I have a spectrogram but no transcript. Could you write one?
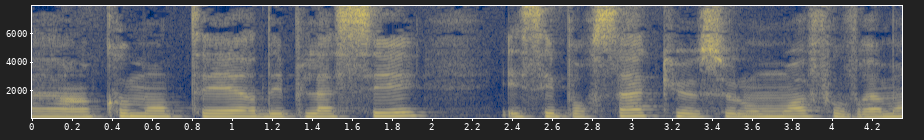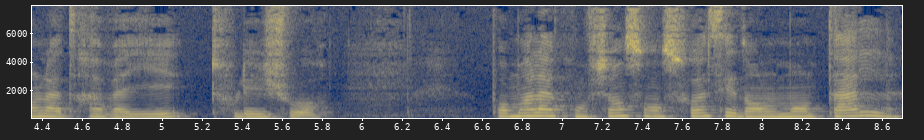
euh, un commentaire déplacé. Et c'est pour ça que selon moi, faut vraiment la travailler tous les jours. Pour moi, la confiance en soi, c'est dans le mental.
